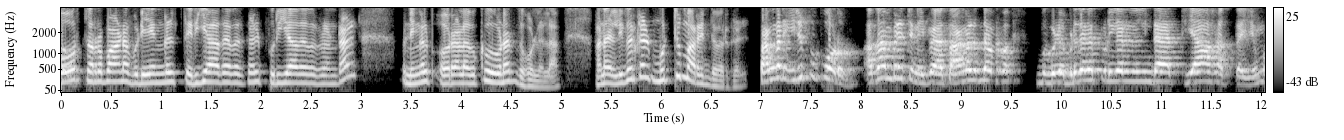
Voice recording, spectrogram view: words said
போர் தொடர்பான விடயங்கள் தெரியாதவர்கள் புரியாதவர்கள் என்றால் நீங்கள் ஓரளவுக்கு உணர்ந்து கொள்ளலாம். ஆனால் இவர்கள் முற்றும் அறிந்தவர்கள். தங்கள் இருப்பு போடும். அதான் பிரச்சனை. இப்ப தாங்கள் இந்த விடுதலை புலிகளின் தியாகத்தையும்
